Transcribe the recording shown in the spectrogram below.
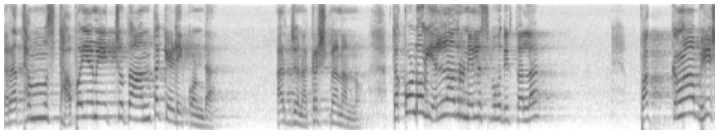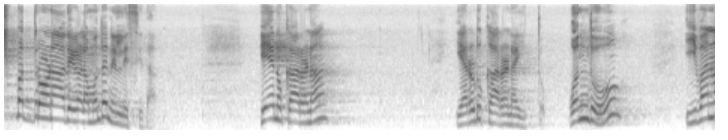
ರಥಂ ಸ್ಥಾಪಯಮೇಚ್ಯುತ ಅಂತ ಕೇಳಿಕೊಂಡ ಅರ್ಜುನ ಕೃಷ್ಣನನ್ನು. ತಗೊಂಡೋಗಿ ಎಲ್ಲಾದರೂ ನಿಲ್ಲಿಸಬಹುದಿತ್ತಲ್ಲ? ಪಕ್ಕಾ ಭೀಷ್ಮದ್ರೋಣಾದಿಗಳ ಮುಂದೆ ನಿಲ್ಲಿಸಿದ. ಏನು ಕಾರಣ? ಎರಡು ಕಾರಣ ಇತ್ತು. ಒಂದು, ಇವನ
